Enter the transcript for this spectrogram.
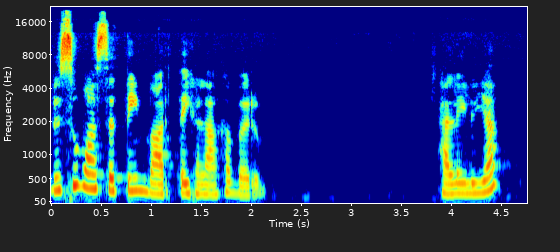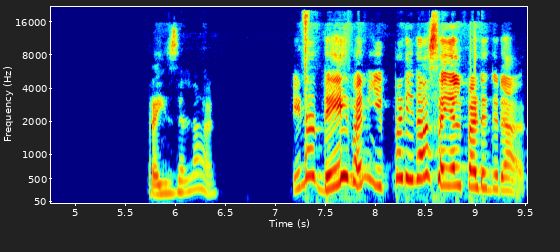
விசுவாசத்தின் வார்த்தைகளாக வரும். ஹalleluya எல்லாம் ஏன்னா தேவன் இப்படிதான் செயல்படுகிறார்.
